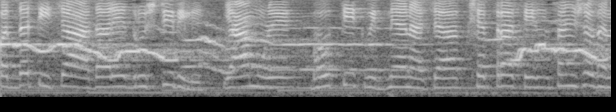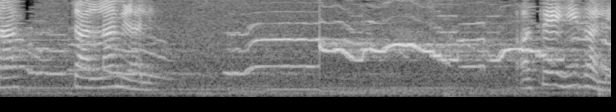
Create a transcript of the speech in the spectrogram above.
पद्धतीच्या आधारे दृष्टी दिली. यामुळे भौतिक विज्ञानाच्या क्षेत्रातील संशोधनास चालना मिळाली. असेही झाले.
